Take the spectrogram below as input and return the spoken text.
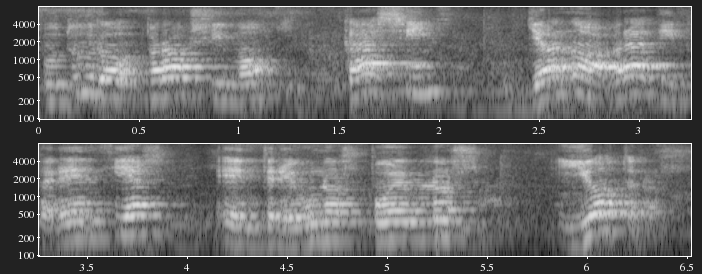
futuro próximo casi ya no habrá diferencias entre unos pueblos y otros.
